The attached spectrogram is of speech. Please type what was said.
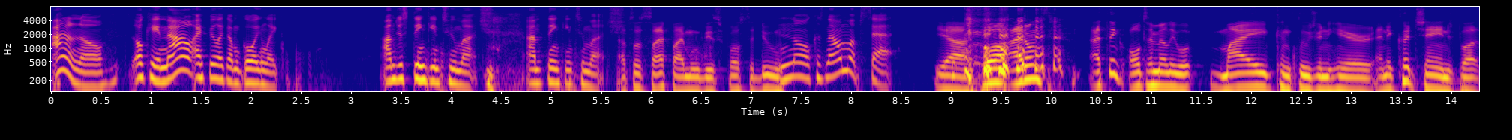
I don't know. Okay, now I feel like I'm going like, I'm just thinking too much. I'm thinking too much. That's what sci-fi movies are supposed to do. No, because now I'm upset. Yeah. Well, I don't. I think ultimately, what my conclusion here, and it could change, but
